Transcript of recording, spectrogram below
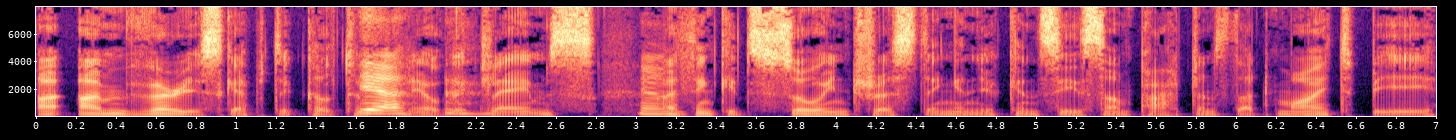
I, I'm very skeptical to Yeah. many of the claims. Yeah. I think it's so interesting, and you can see some patterns that might be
